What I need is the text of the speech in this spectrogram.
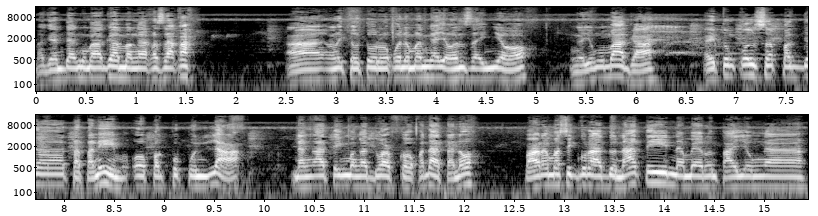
Magandang umaga mga kasaka. Ah, ang ituturo ko naman ngayon sa inyo, ngayong umaga, ay tungkol sa pagtatanim o pagpupunla ng ating mga dwarf coconut, ano? Para masigurado natin na meron tayong ah,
